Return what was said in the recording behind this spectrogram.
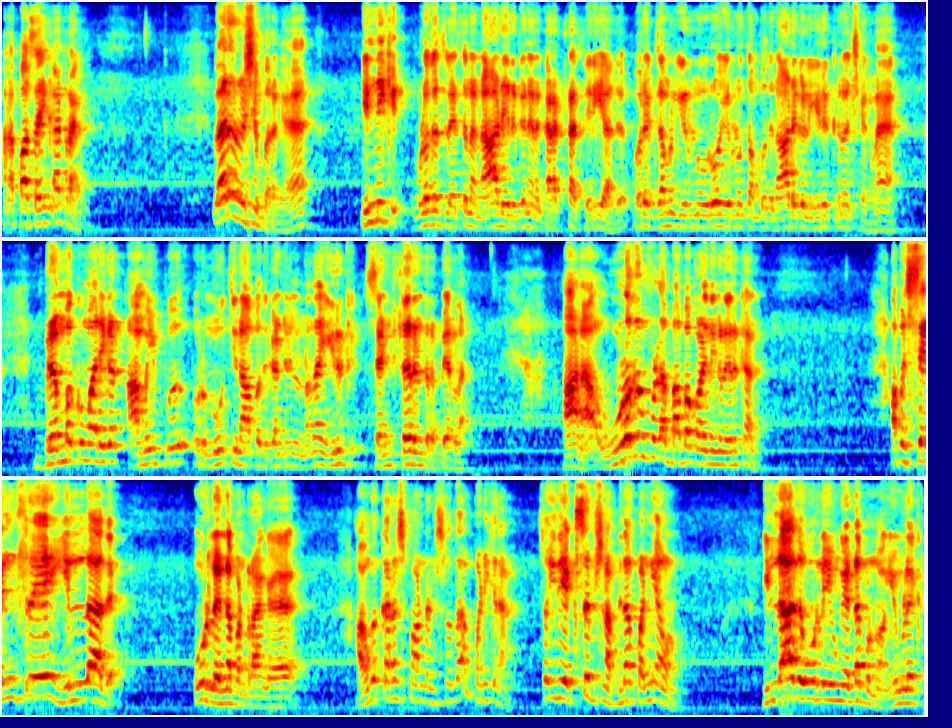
ஆனால் பாஸ் ஆகி காட்டுறாங்க. வேற ஒரு விஷயம் பாருங்க. இன்னைக்கு உலகத்தில் எத்தனை நாடு இருக்குன்னு எனக்கு கரெக்டாக தெரியாது. ஒரு எக்ஸாம்பிள் இருநூறோ இருநூத்தம்பது நாடுகள் இருக்குன்னு வச்சுக்கோங்களேன். பிரம்மகுமாரிகள் அமைப்பு ஒரு நூற்றி நாற்பது கண்ட்ரியில் தான் இருக்கு. சென்டர்ன்ற பேரில். ஆனால் உலகம் ஃபுல்லாக பாபா குழந்தைகள் இருக்காங்க. அப்போ சென்டரே இல்லாத ஊரில் என்ன பண்ணுறாங்க அவங்க கரஸ்பாண்டன்ஸில் தான் படிக்கிறாங்க. ஸோ இது எக்ஸப்ஷன் அப்படி தான் பண்ணி ஆகணும். இல்லாத ஊரில் இவங்க என்ன பண்ணுவாங்க? இவங்களுக்கு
